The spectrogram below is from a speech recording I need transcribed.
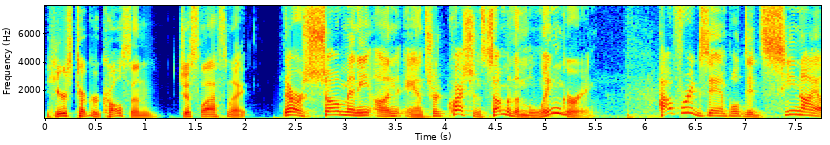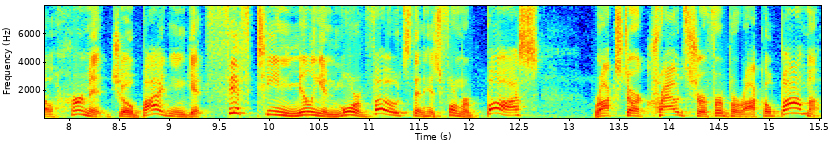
here's Tucker Carlson just last night. There are so many unanswered questions, some of them lingering. How, for example, did senile hermit Joe Biden get 15 million more votes than his former boss, rock star crowd surfer Barack Obama?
